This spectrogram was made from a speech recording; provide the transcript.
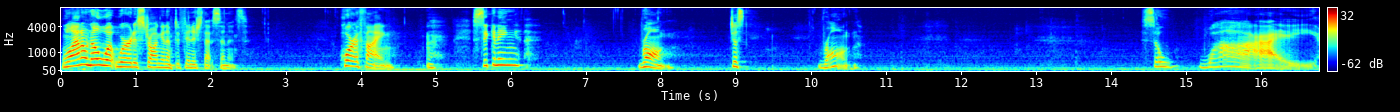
well, I don't know what word is strong enough to finish that sentence. Horrifying, sickening, wrong, just wrong. So, why?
